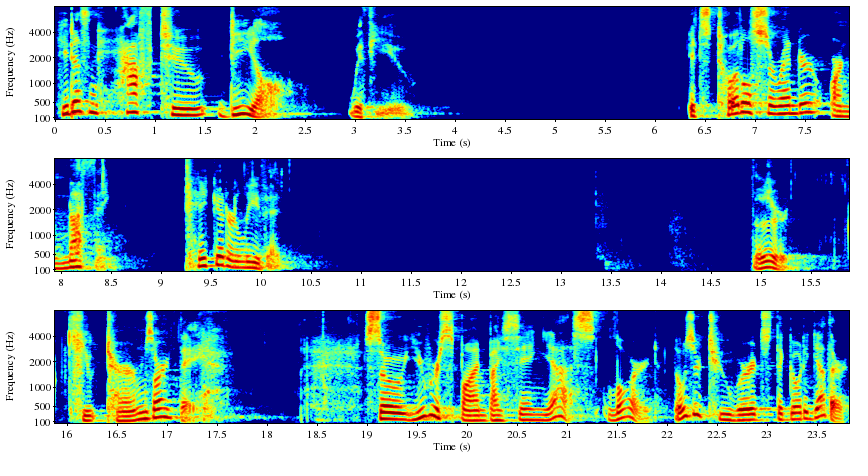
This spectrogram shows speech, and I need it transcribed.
He doesn't have to deal with you. It's total surrender or nothing. Take it or leave it. Those are cute terms, aren't they? So you respond by saying, Yes, Lord. Those are two words that go together.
